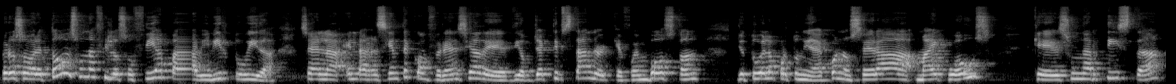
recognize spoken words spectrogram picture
pero sobre todo es una filosofía para vivir tu vida. O sea, en la, en la reciente conferencia de The Objective Standard que fue en Boston, yo tuve la oportunidad de conocer a Mike Wose, que es un artista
